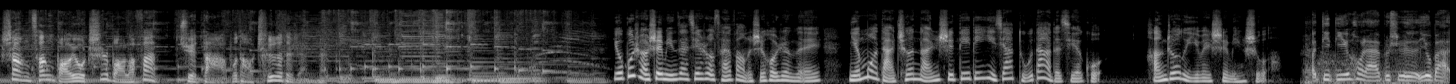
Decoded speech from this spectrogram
上苍保佑吃饱了饭却打不到车的人们。有不少市民在接受采访的时候认为，年末打车难是滴滴一家独大的结果。杭州的一位市民说：“滴滴后来不是又把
